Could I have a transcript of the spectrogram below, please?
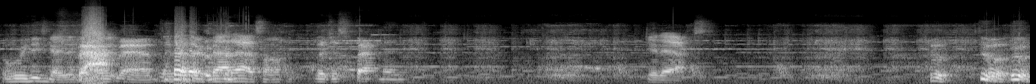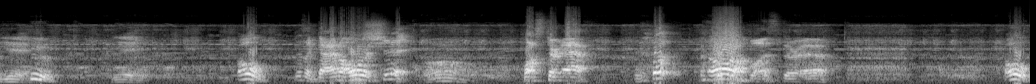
Who are these guys? They Fat think man. they're, they think they're badass, huh? They're just fat men. Get axed. Huh, yeah, huh. yeah. Oh, there's a guy on a Oh horse. shit! Oh. Buster F. Oh. Buster F. Oh,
